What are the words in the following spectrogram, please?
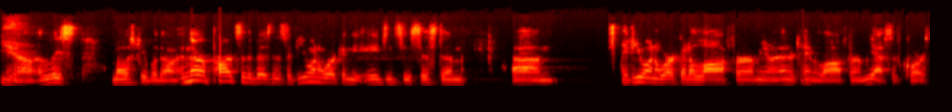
You know Yeah. at least most people don't. And there are parts of the business if you want to work in the agency system um, if you want to work at a law firm you know an entertainment law firm yes of course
